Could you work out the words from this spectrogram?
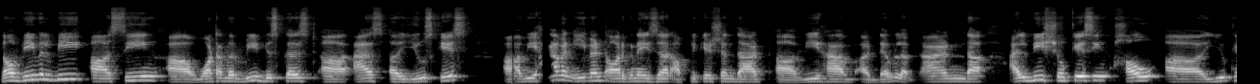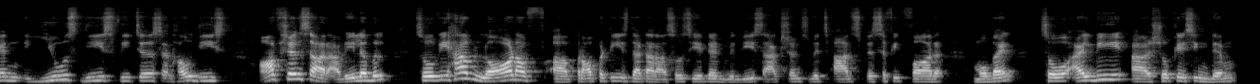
Now we will be uh, seeing uh, whatever we discussed uh, as a use case. Uh, we have an event organizer application that uh, we have developed, and I'll be showcasing how you can use these features and how these options are available so we have a lot of uh, properties that are associated with these actions, which are specific for mobile. So I'll be uh, showcasing them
